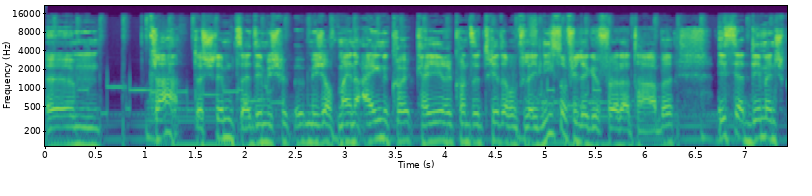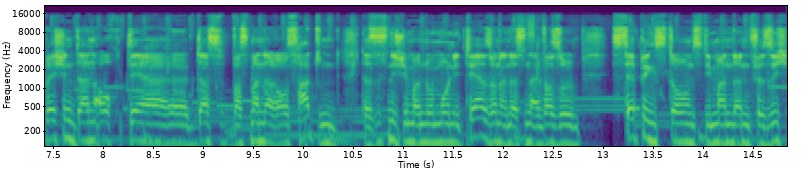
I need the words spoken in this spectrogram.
Ähm, klar, das stimmt. Seitdem ich mich auf meine eigene Karriere konzentriert habe und vielleicht nicht so viele gefördert habe, ist ja dementsprechend dann auch der äh, das, was man daraus hat. Und das ist nicht immer nur monetär, sondern das sind einfach so Stepping Stones, die man dann für sich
